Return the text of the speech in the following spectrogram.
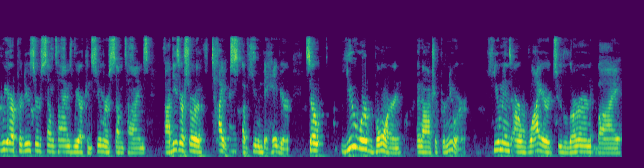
we are producers sometimes, we are consumers sometimes. Uh, these are sort of types of human behavior. So you were born an entrepreneur. Humans are wired to learn by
